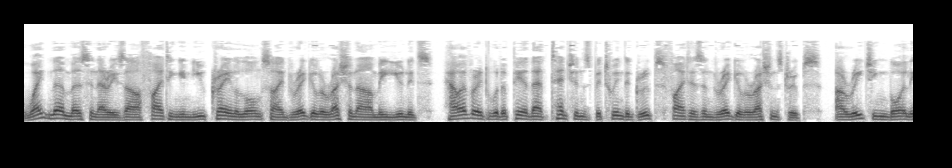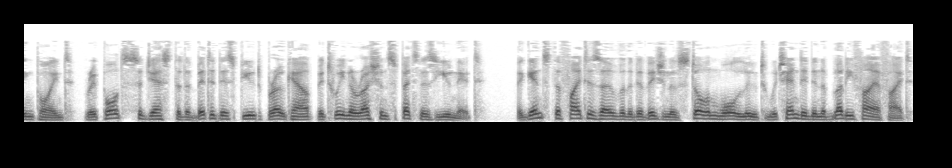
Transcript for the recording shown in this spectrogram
Wagner mercenaries are fighting in Ukraine alongside regular Russian army units, however it would appear that tensions between the group's fighters and regular Russian troops are reaching boiling point. Reports suggest that a bitter dispute broke out between a Russian Spetsnaz unit against the fighters over the division of Stonewall loot which ended in a bloody firefight.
